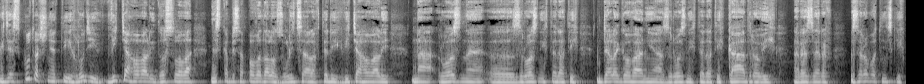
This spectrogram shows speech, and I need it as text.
kde skutočne tých ľudí vyťahovali doslova, dneska by sa povedalo z ulice, ale vtedy ich vyťahovali na rôzne, e, z rôznych teda tých delegovaní a z rôznych teda tých kádrových rezerv, z robotnických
